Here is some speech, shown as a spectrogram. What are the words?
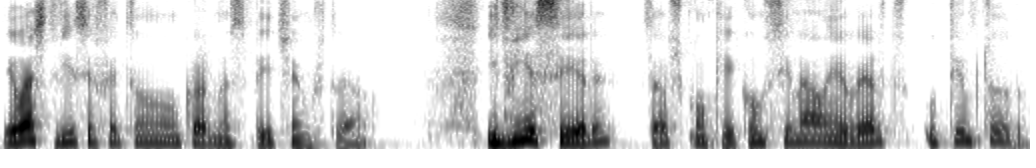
eu acho que devia ser feito um corner speech em Portugal. E devia ser, sabes com o quê? Com um sinal em aberto o tempo todo.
